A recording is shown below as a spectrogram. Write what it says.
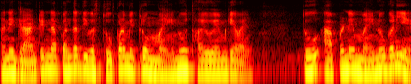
અને ગ્રાન્ટેડના પંદર દિવસ તો પણ મિત્રો મહિનો થયો એમ કહેવાય. તો આપણને મહિનો ગણીએ,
